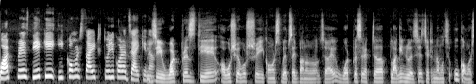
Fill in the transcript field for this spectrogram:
ওয়ার্ডপ্রেস দিয়ে কি ই কমার্স সাইট তৈরি করা যায় কিনা? জি ওয়ার্ডপ্রেস দিয়ে অবশ্যই অবশ্যই ই কমার্স ওয়েবসাইট বানানো যায়। ওয়ার্ডপ্রেসের একটা প্লাগইন রয়েছে যেটার নাম হচ্ছে কমার্স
